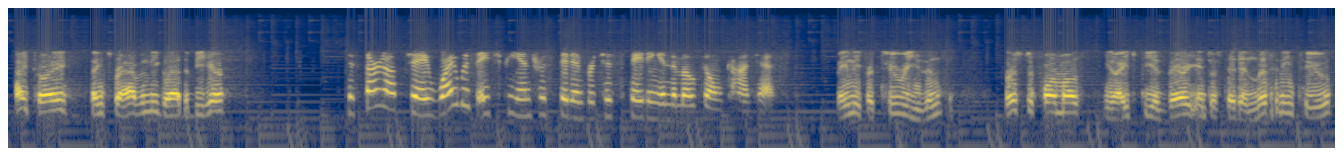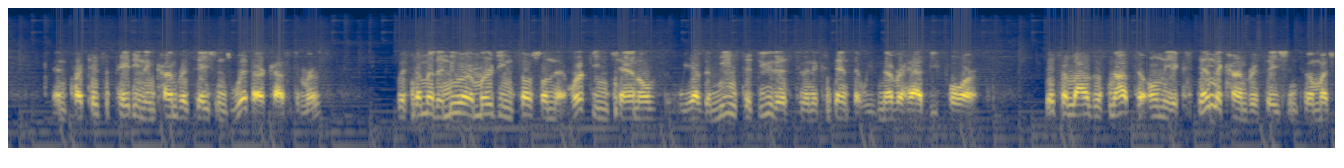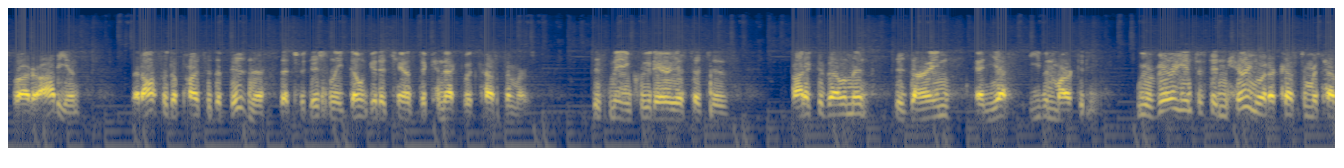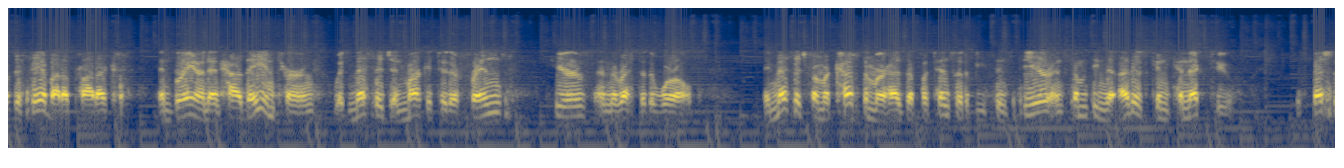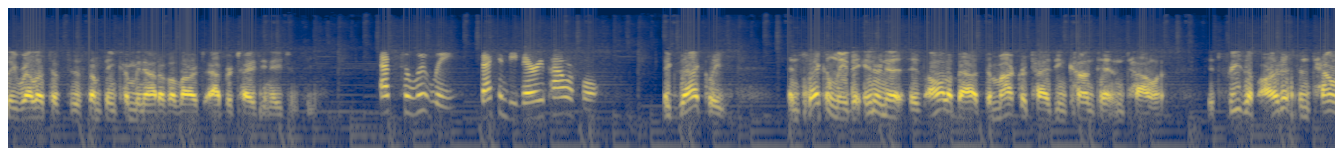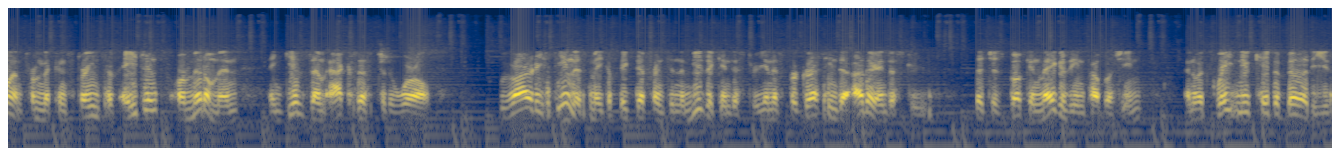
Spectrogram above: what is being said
Hi, Tori. Thanks for having me. Glad to be here. To start off, Jay, why was HP interested in participating in the MoFilm contest? Mainly for two reasons. First and foremost, you know, HP is very interested in listening to and participating in conversations with our customers. With some of the newer emerging social networking channels, we have the means to do this to an extent that we've never had before. This allows us not to only extend the conversation to a much broader audience, but also to parts of the business that traditionally don't get a chance to connect with customers. This may include areas such as product development, design, and yes, even marketing. We were very interested in hearing what our customers have to say about our products and brand and how they, in turn, would message and market to their friends, peers, and the rest of the world. A message from a customer has the potential to be sincere and something that others can connect to, especially relative to something coming out of a large advertising agency. Absolutely. That can be very powerful. Exactly. And secondly, the internet is all about democratizing content and talent. It frees up artists and talent from the constraints of agents or middlemen and gives them access to the world. We've already seen this make a big difference in the music industry and it's progressing to other industries, such as book and magazine publishing, and with great new capabilities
